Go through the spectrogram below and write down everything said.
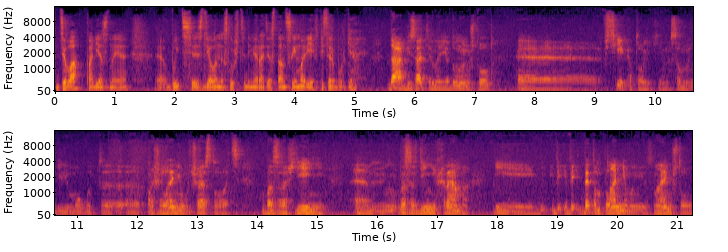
дела полезные э, быть сделаны слушателями радиостанции «Мария» в Петербурге? Да, обязательно. Я думаю, что э, все католики на самом деле могут э, э по желанию участвовать в возрождении, э, возрождении храма. И в, в, в этом плане мы знаем, что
